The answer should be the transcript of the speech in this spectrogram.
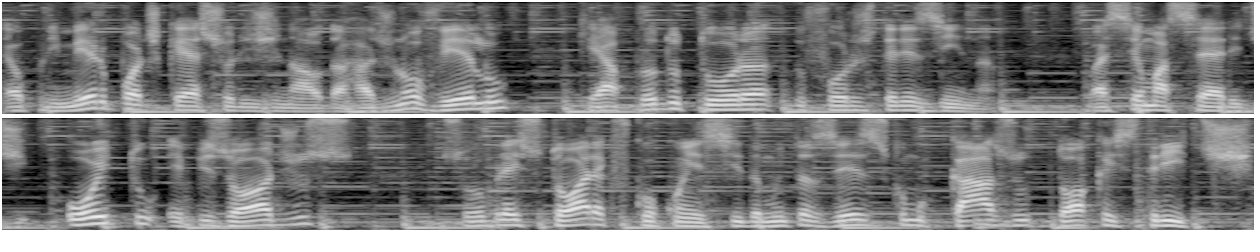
É o primeiro podcast original da Rádio Novelo, que é a produtora do Foro de Teresina. Vai ser uma série de oito episódios sobre a história que ficou conhecida muitas vezes como caso Doca Street.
